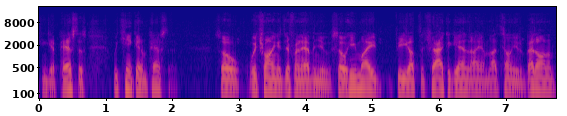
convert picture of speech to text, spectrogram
can get past this. We can't get him past it. So we're trying a different avenue. So he might be up the track again. I am not telling you to bet on him.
